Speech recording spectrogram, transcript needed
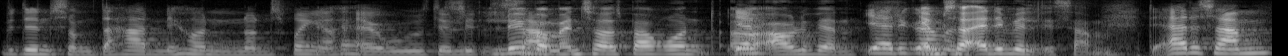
vil den, som der har den i hånden, når den springer, Ja. er ude. Det er lidt det Løber samme. man så også bare rundt og Ja. afleverer den? Ja, det gør Jamen, man. så er det vel det samme. Det er det samme,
